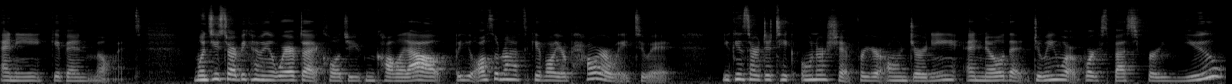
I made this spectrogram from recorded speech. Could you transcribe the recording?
any given moment? Once you start becoming aware of diet culture, you can call it out, but you also don't have to give all your power away to it. You can start to take ownership for your own journey and know that doing what works best for you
